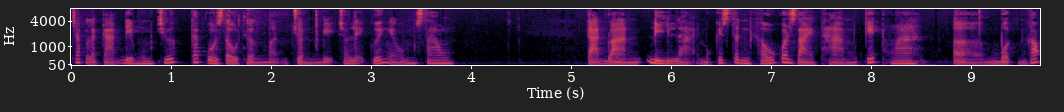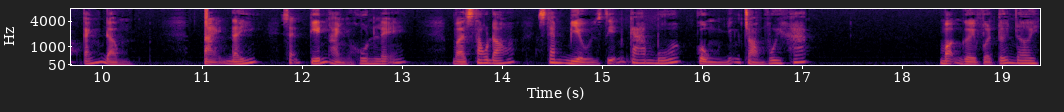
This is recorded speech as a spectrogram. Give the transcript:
Chắc là cả đêm hôm trước các cô dâu thường bận chuẩn bị cho lễ cưới ngày hôm sau. Cả đoàn đi lại một cái sân khấu có dài thảm kết hoa ở một góc cánh đồng. Tại đấy sẽ tiến hành hôn lễ và sau đó xem biểu diễn ca múa cùng những trò vui khác. Mọi người vừa tới nơi,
